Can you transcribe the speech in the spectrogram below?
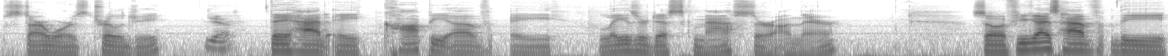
Star Wars trilogy. Yeah. They had a copy of a Laserdisc master on there. So if you guys have the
